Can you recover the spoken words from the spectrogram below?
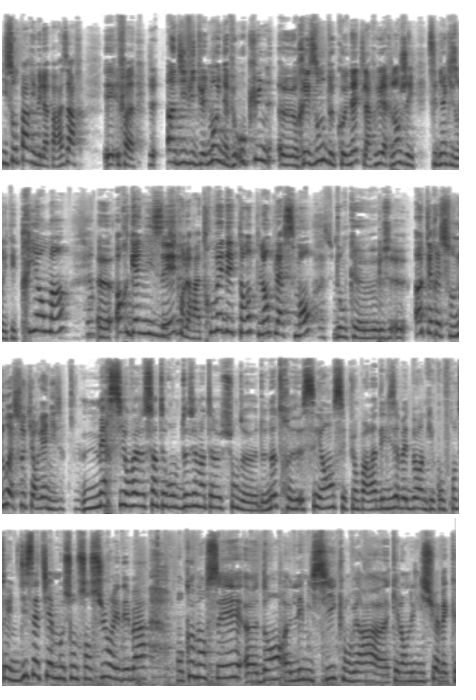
Ils sont pas arrivés là par hasard. Enfin, individuellement, ils n'avaient aucune euh, raison de connaître la rue Erlanger. C'est bien qu'ils ont été pris en main, euh, organisés, qu'on leur a trouvé des tentes, l'emplacement. Donc, euh, intéressons-nous à ceux qui organisent. Merci. On va s'interrompre. Deuxième interruption de, notre séance. Et puis, on parlera d'Elisabeth Borne qui est confrontée à une 17e motion de censure. Les débats ont commencé dans l'hémicycle. On verra quelle en est l'issue avec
